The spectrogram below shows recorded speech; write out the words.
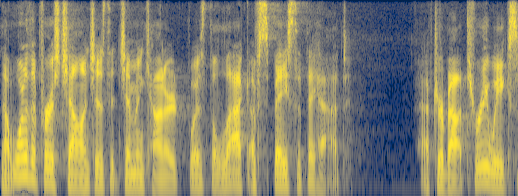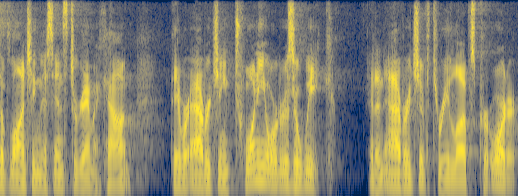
Now, one of the first challenges that Jim encountered was the lack of space that they had. After about three weeks of launching this Instagram account, they were averaging 20 orders a week at an average of three loaves per order.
